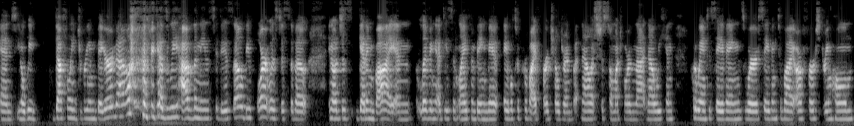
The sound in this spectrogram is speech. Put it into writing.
And you know we definitely dream bigger now because we have the means to do so. Before it was just about, you know, just getting by and living a decent life and being able to provide for our children. But now it's just so much more than that. Now we can put away into savings. We're saving to buy our first dream home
